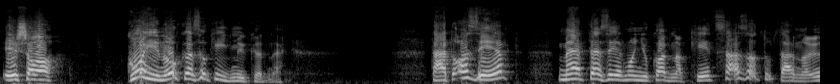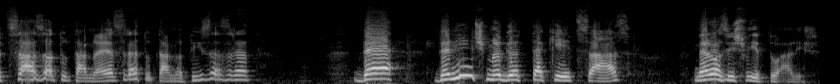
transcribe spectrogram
és a coinok azok így működnek tehát azért mert ezért mondjuk adnak 200-at, utána 500-at, utána 1000-et, utána 10 de, de nincs mögötte 200 mert az is virtuális.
